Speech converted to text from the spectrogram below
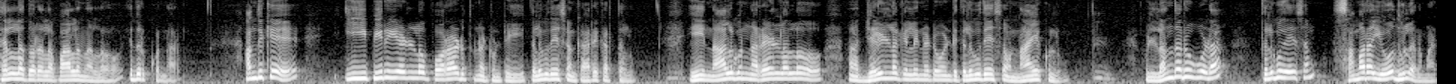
తెల్ల దొరల పాలనలో ఎదుర్కొన్నారు. అందుకే ఈ పీరియడ్లో పోరాడుతున్నటువంటి తెలుగుదేశం కార్యకర్తలు ఈ నాలుగున్నరేళ్ళలో జైళ్ళకి వెళ్ళినటువంటి తెలుగుదేశం నాయకులు వీళ్ళందరూ కూడా తెలుగుదేశం సమర యోధులు అన్నమాట.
